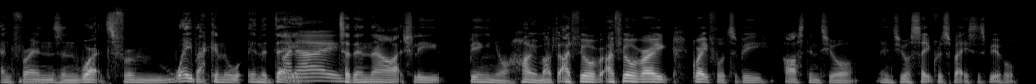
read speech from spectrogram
and friends and worked from way back in the in the day to then now actually being in your home. I, I feel I feel very grateful to be asked into your into your sacred space. It's beautiful.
